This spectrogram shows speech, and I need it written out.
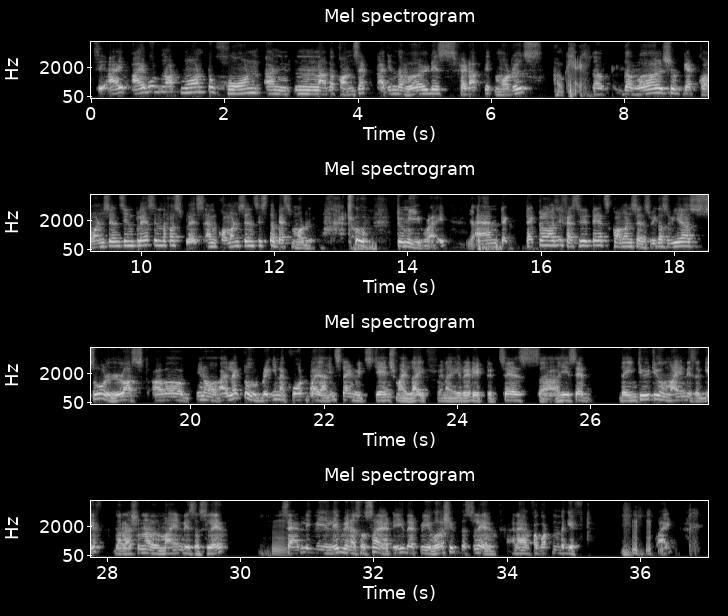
See, I, I would not want to hone an, another concept. I think the world is fed up with models. Okay. The, the world should get common sense in place in the first place, and common sense is the best model to, to me, right? Yeah. And te- technology facilitates common sense because we are so lost. Our, you know, I like to bring in a quote by Einstein, which changed my life when I read it. It says, uh, he said, the intuitive mind is a gift, the rational mind is a slave Hmm. Sadly, we live in a society that we worship the slave and have forgotten the gift. right?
